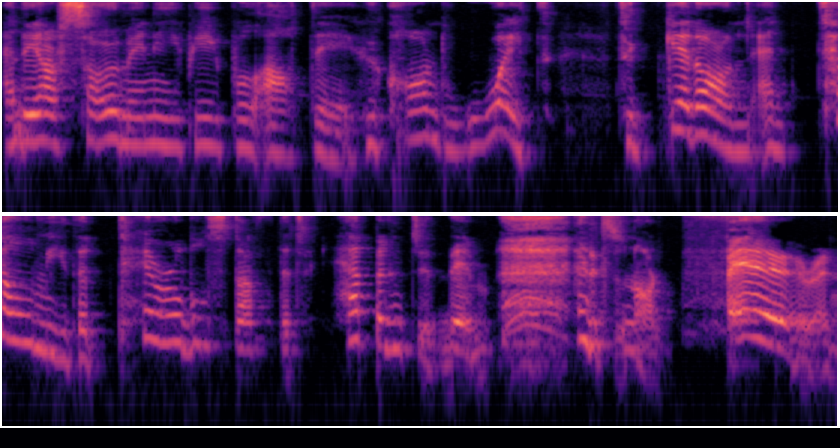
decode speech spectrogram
And there are so many people out there who can't wait to get on and tell me the terrible stuff that's happened to them. And it's not fair and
